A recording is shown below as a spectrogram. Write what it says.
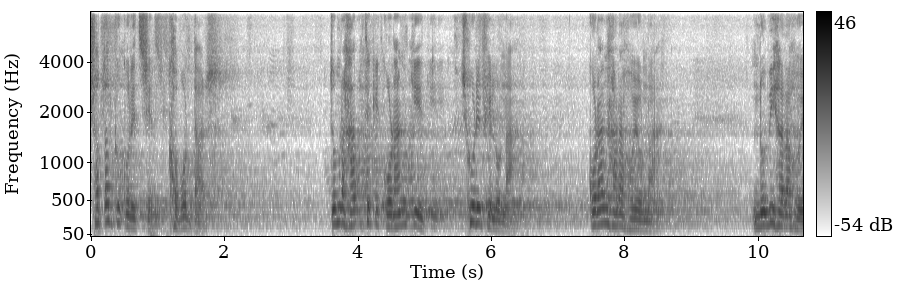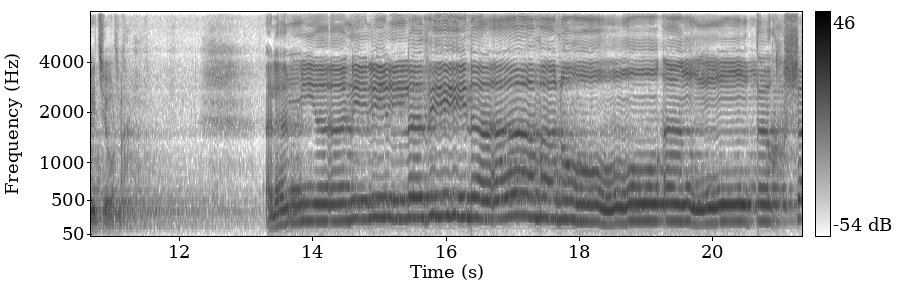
সতর্ক করেছেন খবরদার তোমরা হাত থেকে কোরআনকে ছুঁড়ে ফেলো না কোরআন হারা হয়েও না নবী হারা হয়ে যেও না ألم يأن للذين آمنوا أن تخشع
